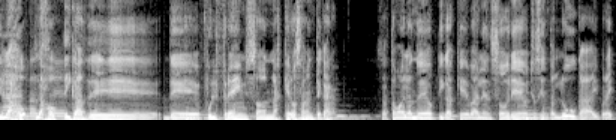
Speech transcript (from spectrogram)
sin las, nada. op- las entonces- ópticas de, de full frame son asquerosamente caras. O sea, estamos hablando de ópticas que valen sobre 800 lucas y por ahí.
